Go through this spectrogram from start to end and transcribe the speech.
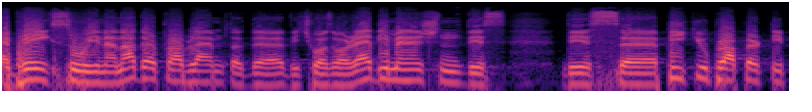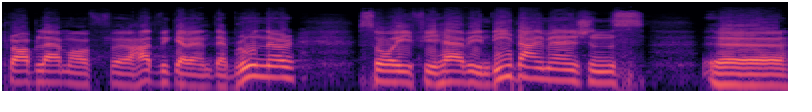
a breakthrough in another problem, the, which was already mentioned, this, this uh, PQ property problem of uh, Hadwiger and Debrunner. So if we have in d dimensions uh,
